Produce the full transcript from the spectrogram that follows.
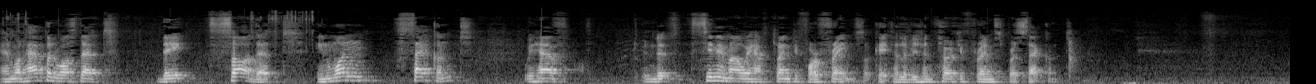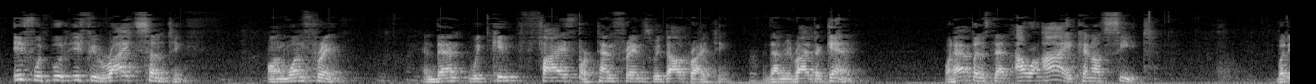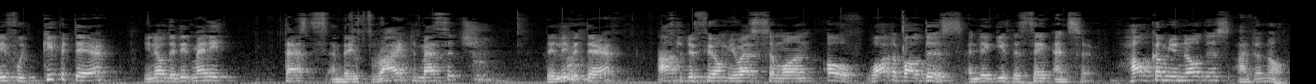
And what happened was that they saw that in one second we have in the cinema we have 24 frames okay television 30 frames per second if we put if we write something on one frame and then we keep 5 or 10 frames without writing and then we write again what happens that our eye cannot see it but if we keep it there you know they did many tests and they write the message, they leave it there. After the film, you ask someone, Oh, what about this? And they give the same answer. How come you know this? I don't know.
